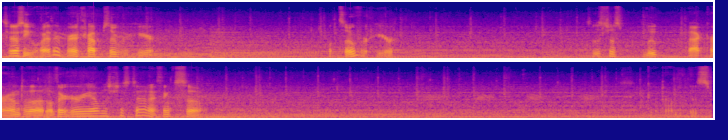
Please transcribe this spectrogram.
Seriously, why are there bear traps over here? What's over here? Does this just loop back around to that other area I was just at? I think so. Go down this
